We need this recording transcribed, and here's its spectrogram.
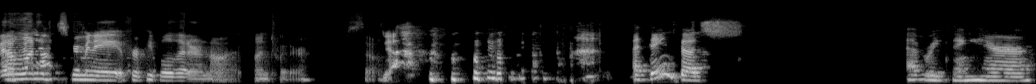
I don't okay. want to discriminate for people that are not on Twitter. So, yeah. I think that's everything here.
